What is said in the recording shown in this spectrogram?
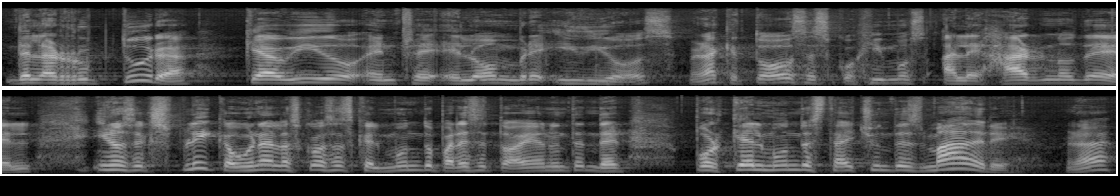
de la ruptura que ha habido entre el hombre y Dios, ¿verdad? que todos escogimos alejarnos de Él, y nos explica una de las cosas que el mundo parece todavía no entender, por qué el mundo está hecho un desmadre. ¿verdad?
